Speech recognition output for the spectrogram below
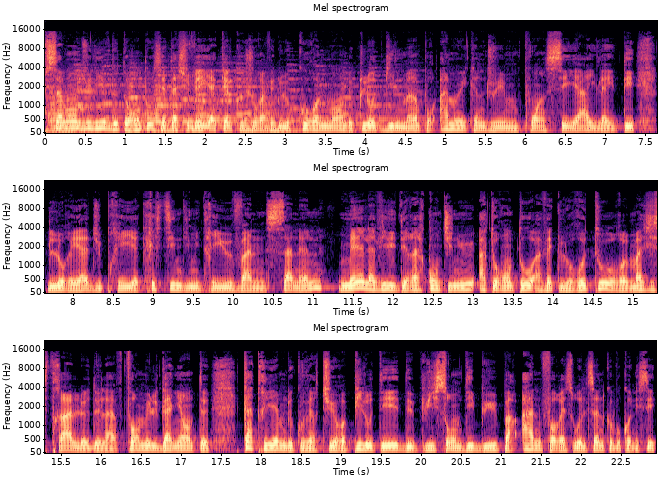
Salon du livre de Toronto s'est achevé il y a quelques jours avec le couronnement de Claude Guillemin pour AmericanDream.ca. Il a été lauréat du prix Christine Dimitriou Van Sanen. Mais la vie littéraire continue à Toronto avec le retour magistral de la formule gagnante quatrième de couverture pilotée depuis son début par Anne Forrest Wilson que vous connaissez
